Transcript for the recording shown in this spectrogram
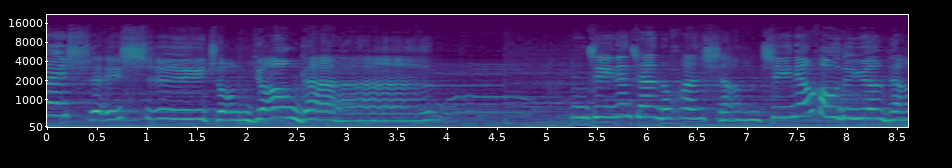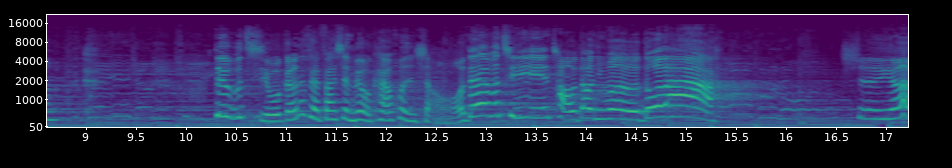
泪水是一种勇敢。几年前的幻想，几年后的原谅。对不起，我刚刚才发现没有开混响哦，对不起，吵到你们耳朵啦。这样。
